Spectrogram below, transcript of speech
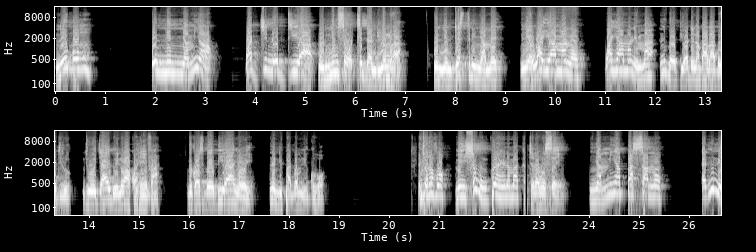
Na mmom onim nyame a wagye no adi a onim sɛ ɔte dandeɛ mu ha. Onim destiny nyame. Neɛ wayɛ ama no wayɛ ama ne mma ne baabi a ɔde no baaba abɛduro nti ogyae wei na wakɔ hefa because baabiaa nyɔe na nnipadɔm na ɛgu hɔ. Nti ɔdɔfoɔ menhyɛ wo nkuran na maka kyerɛ wo sɛ nyame abasa no ɛno na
